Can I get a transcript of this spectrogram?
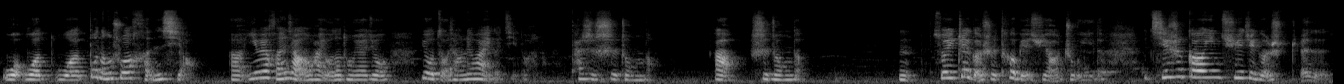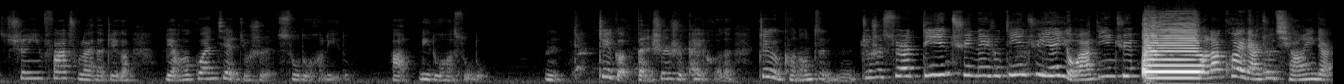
我我我不能说很小啊，因为很小的话，有的同学就又走向另外一个极端了。它是适中的，啊，适中的，嗯，所以这个是特别需要注意的。其实高音区这个呃声音发出来的这个两个关键就是速度和力度啊，力度和速度，嗯，这个本身是配合的。这个可能这就是虽然低音区那时候低音区也有啊，低音区我拉快一点就强一点，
